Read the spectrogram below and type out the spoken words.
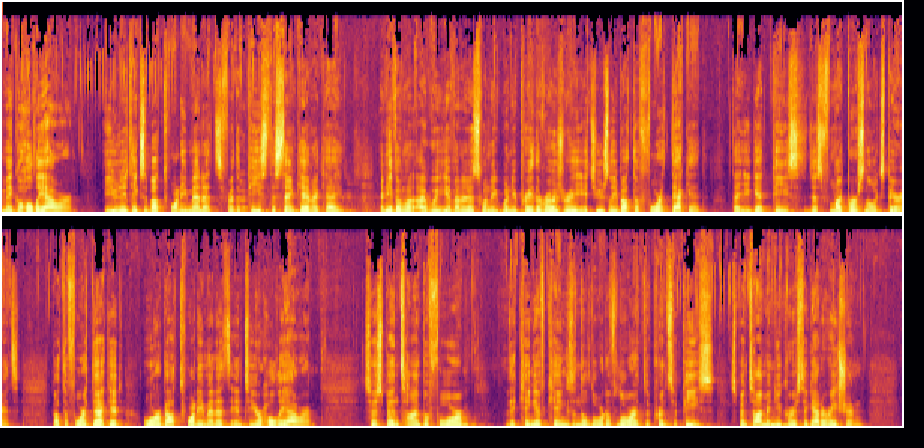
make a holy hour. It usually takes about 20 minutes for the peace to sink in, okay? And even when I even notice when you, when you pray the rosary, it's usually about the fourth decade that you get peace, just from my personal experience. About the fourth decade or about 20 minutes into your holy hour. So spend time before the King of Kings and the Lord of Lords, the Prince of Peace. Spend time in Eucharistic adoration.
